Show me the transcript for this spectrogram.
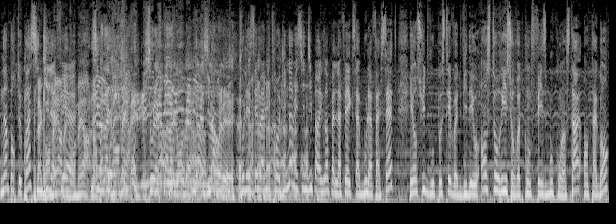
n'importe quoi. La Cindy l'a grand-mère, la euh, grand-mère. Non, Cindy- pas la grand-mère. Soulève pas la grand-mère. Vous laissez mamie tranquille. Non, mais Cindy, par exemple, elle l'a fait avec sa boule à facettes. Et ensuite, vous postez votre vidéo en story sur votre compte Facebook ou Insta en taguant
